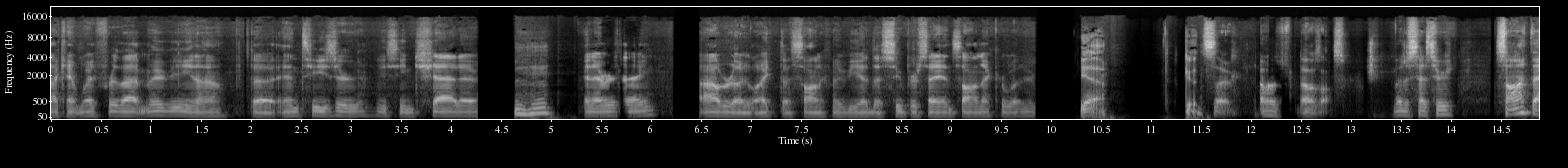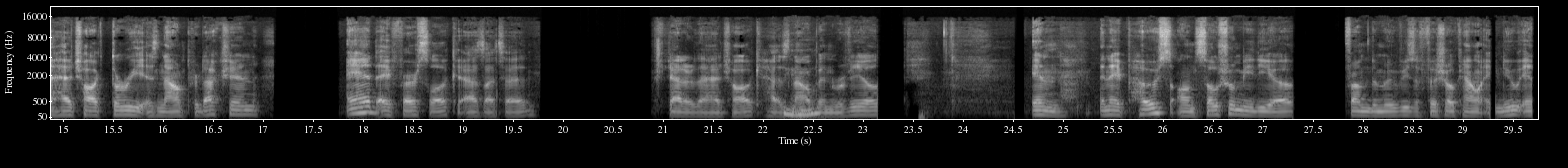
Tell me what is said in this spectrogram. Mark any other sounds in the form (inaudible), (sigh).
I can't wait for that movie, you know, the end teaser. You seen Shadow Mm-hmm. and everything. I really like the Sonic movie. You had the Super Saiyan Sonic or whatever. Yeah, good. So that was that was awesome. But it says here, Sonic the Hedgehog 3 is now in production, and a first look, as I said, Shadow the Hedgehog has now Mhm. been revealed. In in a post on social media from the movie's official account, a new image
